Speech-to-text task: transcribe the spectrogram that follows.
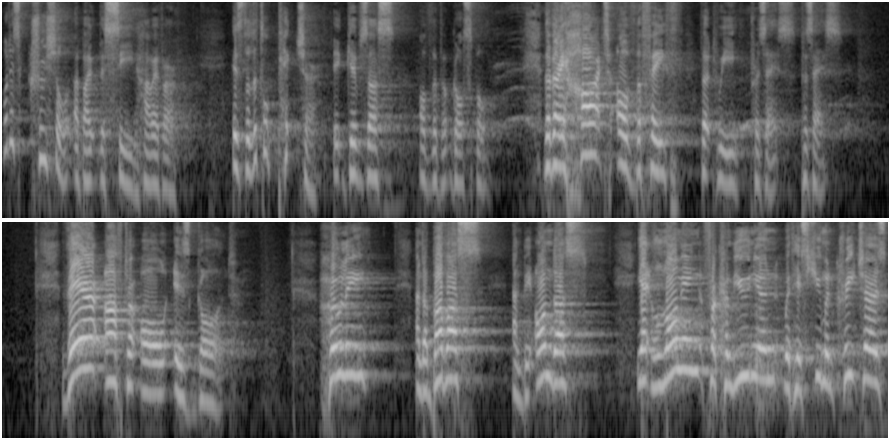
What is crucial about this scene, however, is the little picture it gives us of the gospel, the very heart of the faith that we possess. possess. There, after all, is God, holy and above us and beyond us, yet longing for communion with his human creatures,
